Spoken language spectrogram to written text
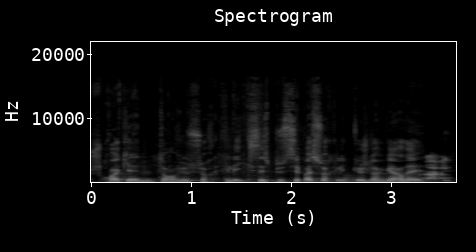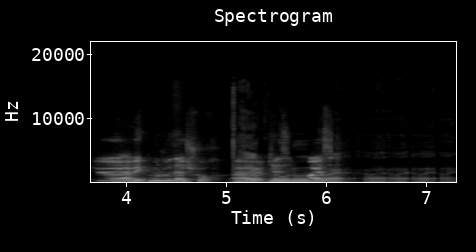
Je crois qu'il y a une interview sur Click. C'est pas sur Click que je l'ai regardé? Avec, euh, avec Mouloud Achour. euh, Avec Mouloud, ouais, ouais, ouais, ouais.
